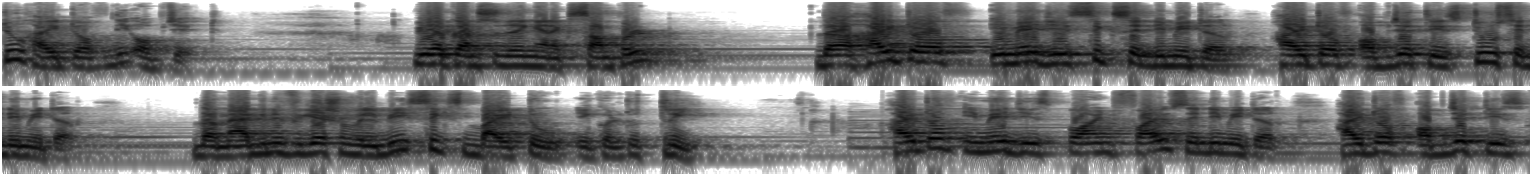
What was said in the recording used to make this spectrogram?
to height of the object. We are considering an example. The height of image is 6 cm. Height of object is 2 cm. The magnification will be 6 by 2 equal to 3. Height of image is 0.5 cm. Height of object is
